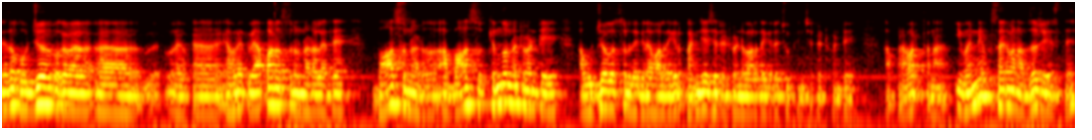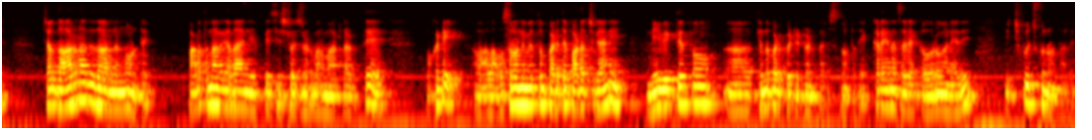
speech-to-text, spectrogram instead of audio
లేదా ఒక ఉద్యోగ ఒక ఒక ఎవరైతే వ్యాపారస్తులు ఉన్నాడో లేకపోతే బాస్ ఉన్నాడో. ఆ బాస్ కింద ఉన్నటువంటి ఆ ఉద్యోగస్తుల దగ్గర వాళ్ళ దగ్గర పనిచేసేటటువంటి వాళ్ళ దగ్గర చూపించేటటువంటి ఆ ప్రవర్తన ఇవన్నీ ఒకసారి మనం అబ్జర్వ్ చేస్తే చాలా దారుణాది దారుణంగా ఉంటాయి. పడుతున్నారు కదా అని చెప్పేసి ఇష్టం వచ్చినట్టు మనం మాట్లాడితే ఒకటి వాళ్ళ అవసరం నిమిత్తం పడితే పడవచ్చు కానీ నీ వ్యక్తిత్వం కింద పడిపోయేటటువంటి పరిస్థితి ఉంటుంది. ఎక్కడైనా సరే గౌరవం అనేది ఇచ్చిపుచ్చుకుని ఉండాలి.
